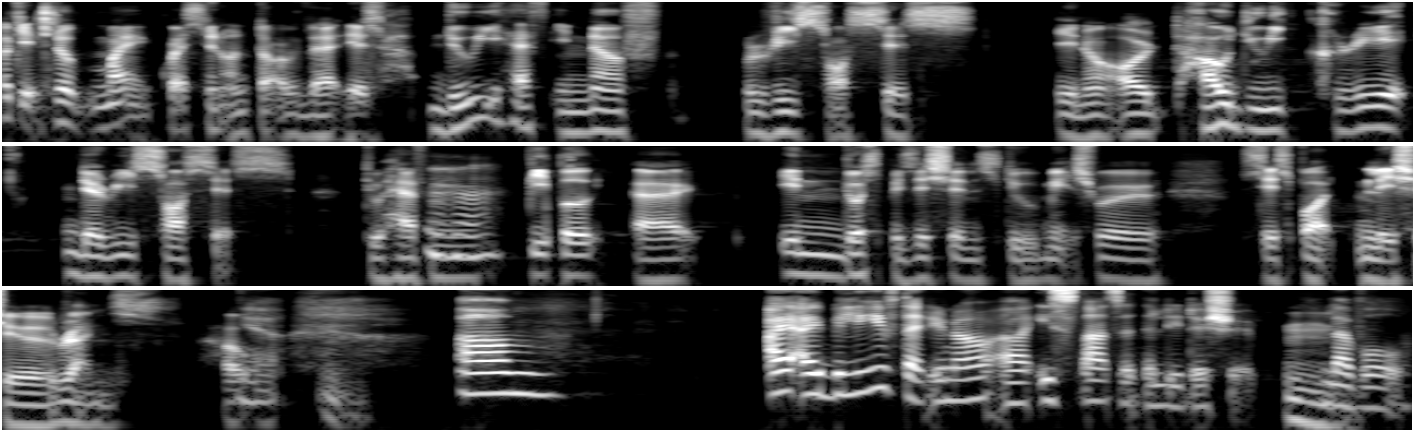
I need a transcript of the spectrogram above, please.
Okay, so my question on top of that is do we have enough resources, you know, or how do we create the resources to have m- people uh, in those positions to make sure Sport Malaysia runs? How? Yeah. Um, I, I believe that you know uh, it starts at the leadership level.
